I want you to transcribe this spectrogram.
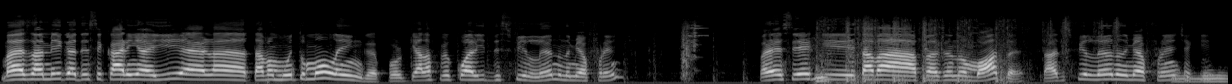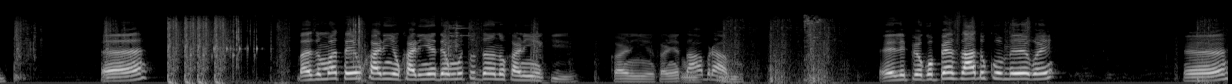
mas a amiga desse carinha aí, ela tava muito molenga, porque ela ficou ali desfilando na minha frente. Parecia que tava fazendo moda, tava desfilando na minha frente aqui. É. Mas eu matei o carinha, o carinha deu muito dano o carinha aqui. O carinha, o carinha tava bravo. Ele pegou pesado comigo, hein? É.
